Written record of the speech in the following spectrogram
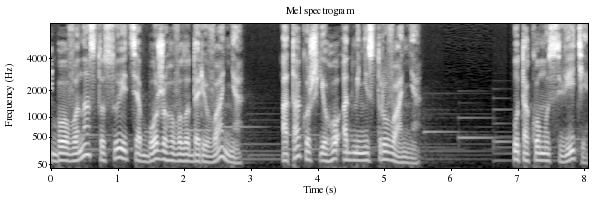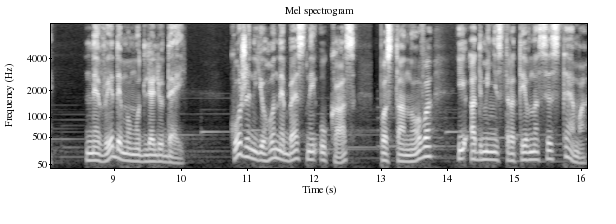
бо вона стосується Божого володарювання, а також його адміністрування. У такому світі, невидимому для людей, кожен його небесний указ, постанова і адміністративна система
